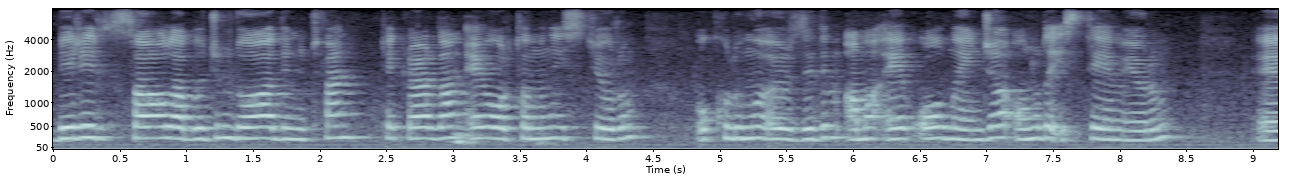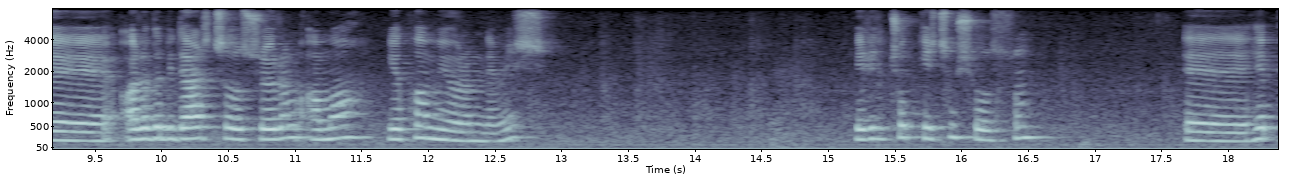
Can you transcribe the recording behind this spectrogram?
Beril sağ ol ablacığım dua edin lütfen. Tekrardan ev ortamını istiyorum. Okulumu özledim ama ev olmayınca onu da isteyemiyorum. Ee, arada bir ders çalışıyorum ama yapamıyorum demiş. Beril çok geçmiş olsun. Ee, hep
